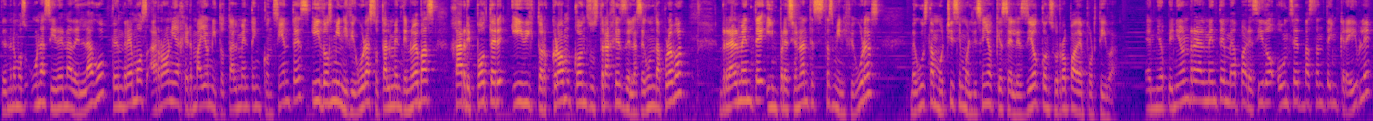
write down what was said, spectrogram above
tendremos una sirena del lago, tendremos a Ron y a Hermione totalmente inconscientes y dos minifiguras totalmente nuevas, Harry Potter y Victor Crumb con sus trajes de la segunda prueba. Realmente impresionantes estas minifiguras. Me gusta muchísimo el diseño que se les dio con su ropa deportiva. En mi opinión realmente me ha parecido un set bastante increíble.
